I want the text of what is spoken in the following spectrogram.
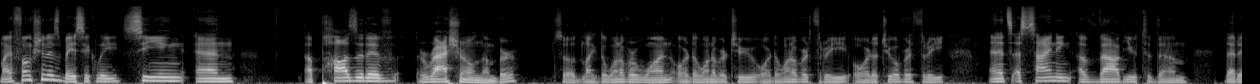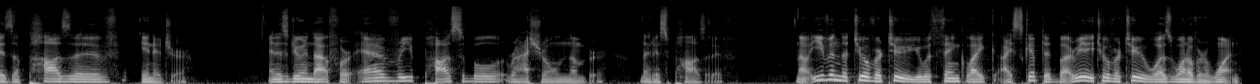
My function is basically seeing an a positive rational number, so like the 1 over 1 or the 1 over 2 or the 1 over 3 or the 2 over 3, and it's assigning a value to them that is a positive integer. And it's doing that for every possible rational number that is positive. Now, even the 2 over 2, you would think like I skipped it, but really 2 over 2 was 1 over 1.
